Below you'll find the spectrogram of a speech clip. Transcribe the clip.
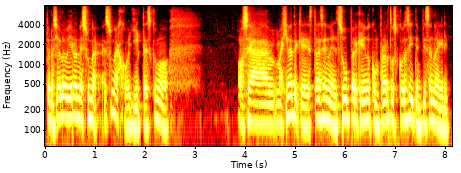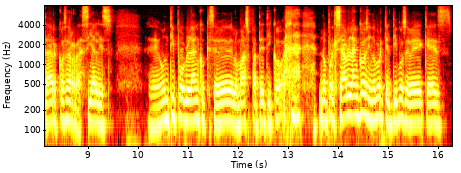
pero si ya lo vieron, es una, es una joyita, es como... O sea, imagínate que estás en el súper queriendo comprar tus cosas y te empiezan a gritar cosas raciales. Eh, un tipo blanco que se ve de lo más patético, no porque sea blanco, sino porque el tipo se ve que es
